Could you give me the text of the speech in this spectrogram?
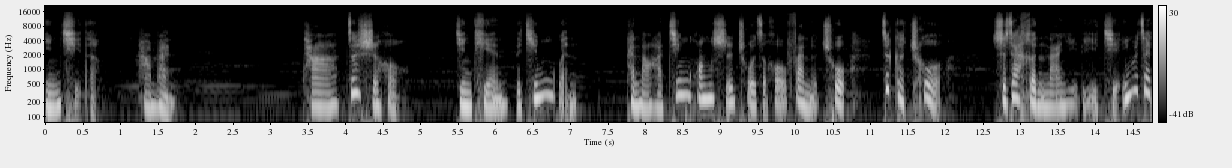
引起的哈曼。他这时候今天的经文看到他惊慌失措之后犯了错，这个错实在很难以理解，因为在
